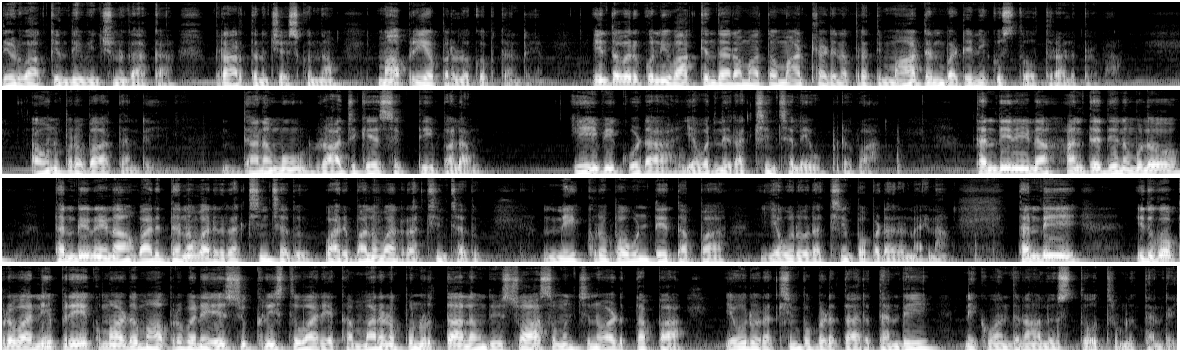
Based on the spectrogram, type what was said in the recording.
దేవుడు వాక్యం దీవించునుగాక ప్రార్థన చేసుకుందాం. మా ప్రియ పరలోకపు తండ్రి ఇంతవరకు నీ వాక్యం ద్వారా మాతో మాట్లాడిన ప్రతి మాటను బట్టి నీకు స్తోత్రాలు ప్రభా. అవును ప్రభా తండ్రి ధనము రాజకీయ శక్తి బలం ఏవి కూడా ఎవరిని రక్షించలేవు ప్రభా. తండ్రినైనా అంత్య దినములో తండ్రినైనా వారి ధనం వారిని రక్షించదు వారి బలం వారిని రక్షించదు. నీ కృప ఉంటే తప్ప ఎవరు రక్షింపబడరు నాయన. తండ్రి ఇదిగో ప్రభా నీ ప్రియకుమారుడు మా ప్రభుని యేసుక్రీస్తు వారి యొక్క మరణ పునరుత్నం విశ్వాసం ఉంచిన వాడు తప్ప ఎవరు రక్షింపబడతారు తండ్రి? నీకు వందనాలు స్తోత్రములు తండ్రి.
